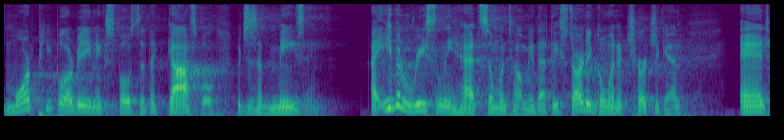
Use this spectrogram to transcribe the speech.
more people are being exposed to the gospel, which is amazing. I even recently had someone tell me that they started going to church again and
